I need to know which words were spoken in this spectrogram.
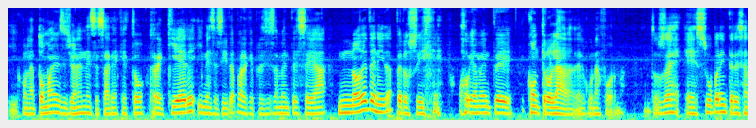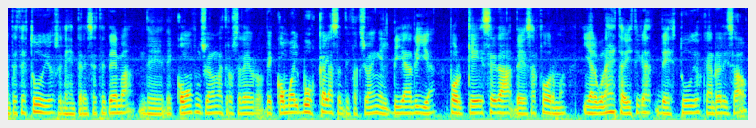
y, con la toma de decisiones necesarias que esto requiere y necesita para que precisamente sea no detenida, pero sí obviamente controlada de alguna forma. Entonces es súper interesante este estudio, si les interesa este tema de, cómo funciona nuestro cerebro, de cómo él busca la satisfacción en el día a día, por qué se da de esa forma y algunas estadísticas de estudios que han realizado.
